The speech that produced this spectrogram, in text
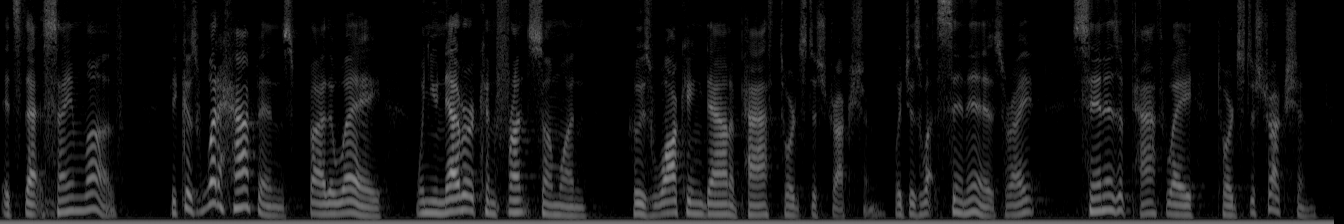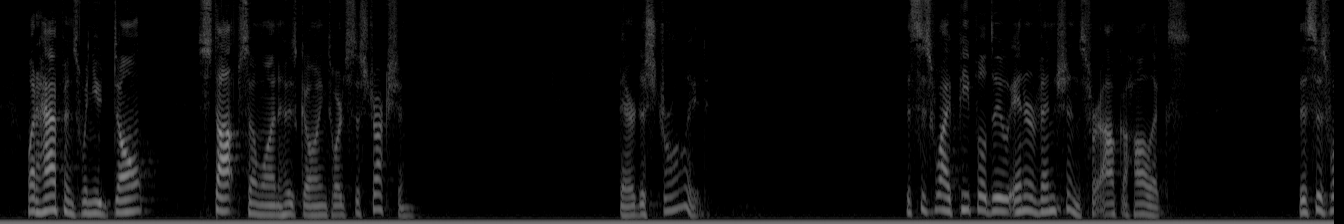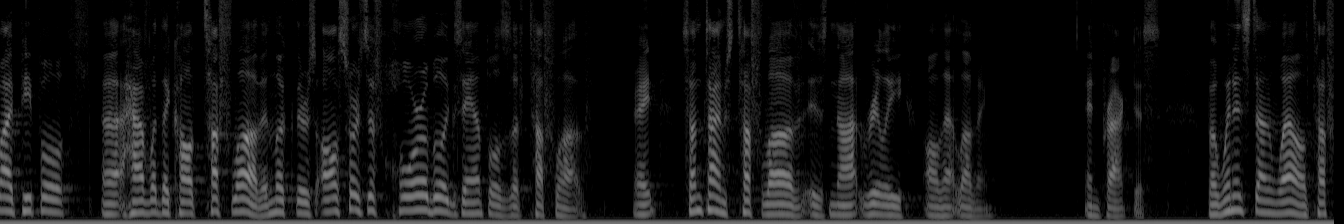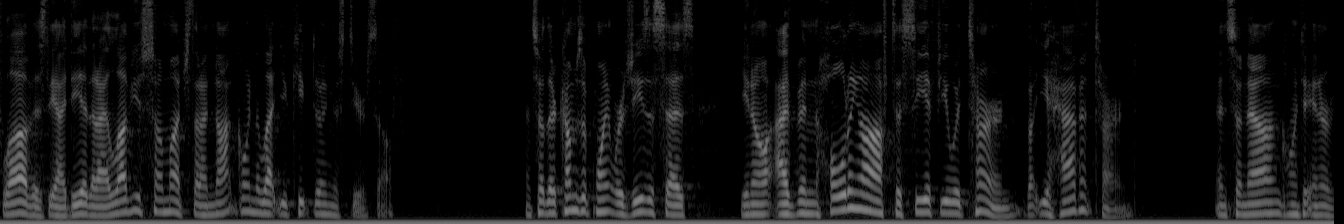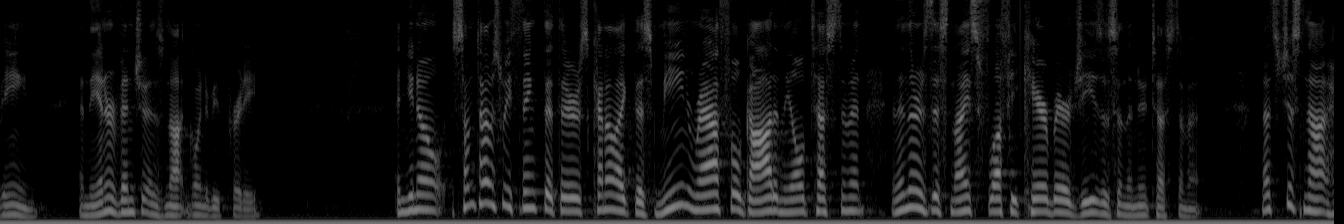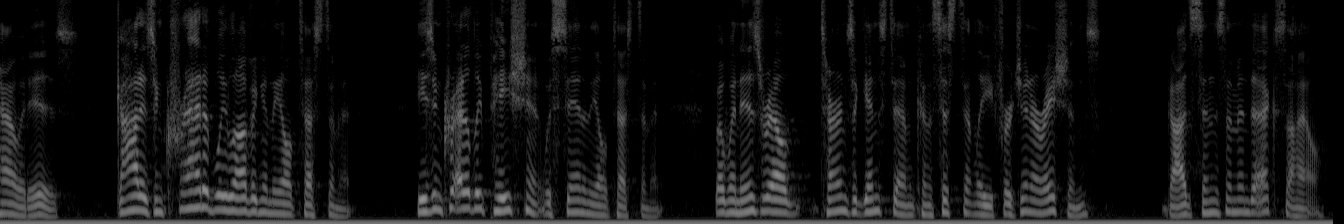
It's that same love. Because what happens, by the way, when you never confront someone who's walking down a path towards destruction, which is what sin is, right? Sin is a pathway towards destruction. What happens when you don't stop someone who's going towards destruction? They're destroyed. This is why people do interventions for alcoholics this is why people uh, have what they call tough love. And look, there's all sorts of horrible examples of tough love, right? Sometimes tough love is not really all that loving in practice. But when it's done well, tough love is the idea that I love you so much that I'm not going to let you keep doing this to yourself. And so there comes a point where Jesus says, You know, I've been holding off to see if you would turn, but you haven't turned. And so now I'm going to intervene. And the intervention is not going to be pretty. And you know, sometimes we think that there's kind of like this mean, wrathful God in the Old Testament, and then there's this nice, fluffy Care Bear Jesus in the New Testament. That's just not how it is. God is incredibly loving in the Old Testament, He's incredibly patient with sin in the Old Testament. But when Israel turns against Him consistently for generations, God sends them into exile.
